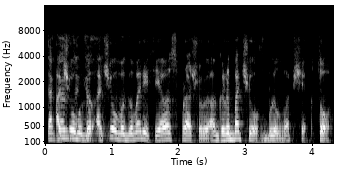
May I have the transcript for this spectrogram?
Так, а, что вы, а вы говорите? Я вас спрашиваю, а Горбачев был вообще кто?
